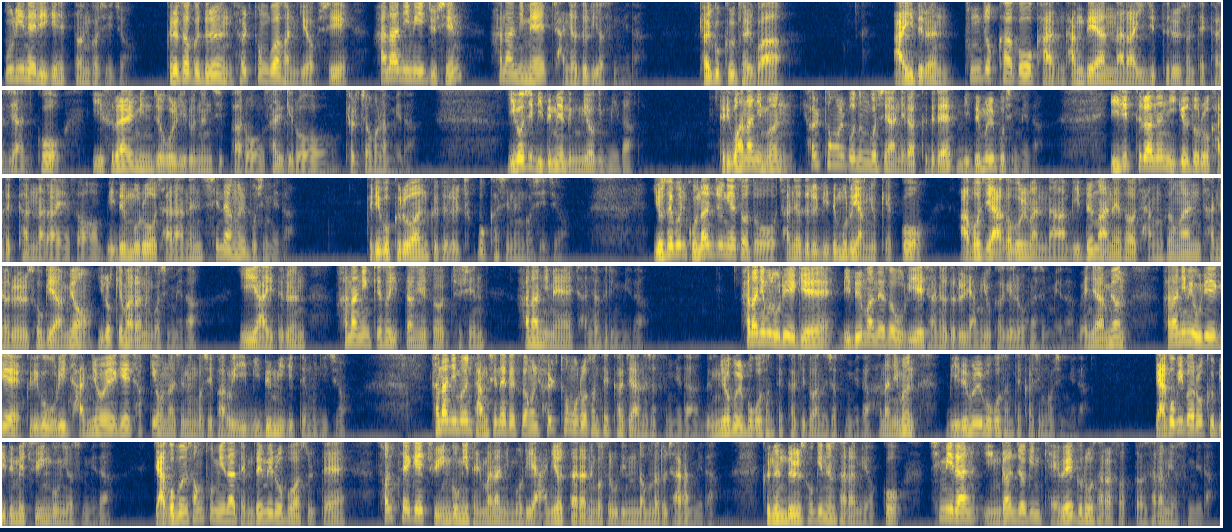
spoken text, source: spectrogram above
뿌리내리게 했던 것이죠. 그래서 그들은 혈통과 관계없이 하나님이 주신 하나님의 자녀들이었습니다. 결국 그 결과 아이들은 풍족하고 강대한 나라 이집트를 선택하지 않고 이스라엘 민족을 이루는 지파로 살기로 결정을 합니다. 이것이 믿음의 능력입니다. 그리고 하나님은 혈통을 보는 것이 아니라 그들의 믿음을 보십니다. 이집트라는 이교도로 가득한 나라에서 믿음으로 자라는 신앙을 보십니다. 그리고 그러한 그들을 축복하시는 것이죠. 요셉은 고난 중에서도 자녀들을 믿음으로 양육했고 아버지 아겁을 만나 믿음 안에서 장성한 자녀를 소개하며 이렇게 말하는 것입니다. 이 아이들은 하나님께서 이 땅에서 주신 하나님의 자녀들입니다. 하나님은 우리에게 믿음 안에서 우리의 자녀들을 양육하기를 원하십니다. 왜냐하면 하나님이 우리에게 그리고 우리 자녀에게 찾기 원하시는 것이 바로 이 믿음이기 때문이죠. 하나님은 당신의 백성을 혈통으로 선택하지 않으셨습니다. 능력을 보고 선택하지도 않으셨습니다. 하나님은 믿음을 보고 선택하신 것입니다. 야곱이 바로 그 믿음의 주인공이었습니다. 야곱은 성품이나 댐데미로 보았을 때 선택의 주인공이 될 만한 인물이 아니었다라는 것을 우리는 너무나도 잘 압니다. 그는 늘 속이는 사람이었고 치밀한 인간적인 계획으로 살았었던 사람이었습니다.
